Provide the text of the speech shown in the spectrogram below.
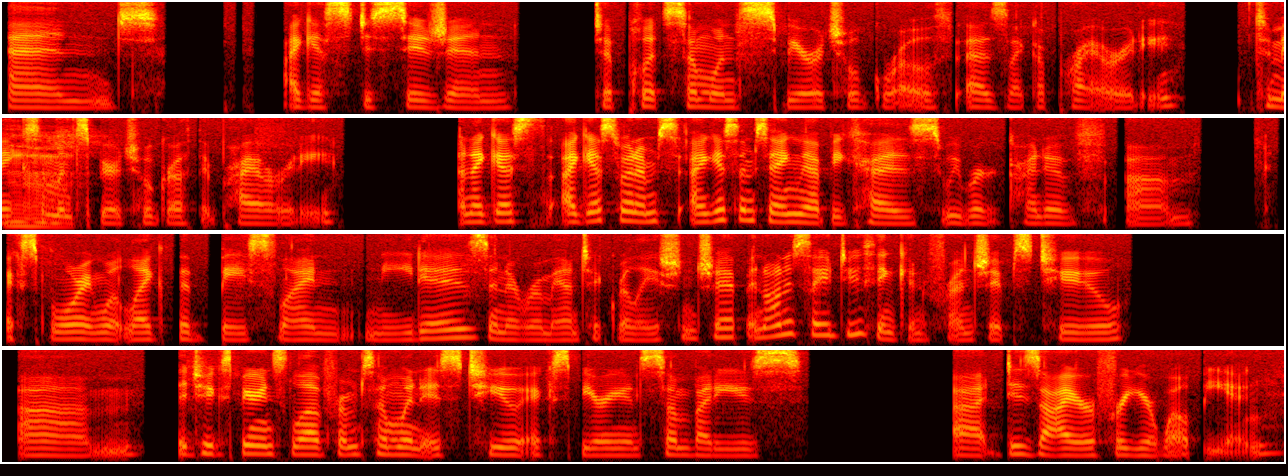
and I guess decision to put someone's spiritual growth as like a priority, to make Mhm. someone's spiritual growth a priority. And I guess I guess what I'm I guess I'm saying that because we were kind of um, exploring what like the baseline need is in a romantic relationship, and honestly, I do think in friendships too, um, that to experience love from someone is to experience somebody's uh, desire for your well-being.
